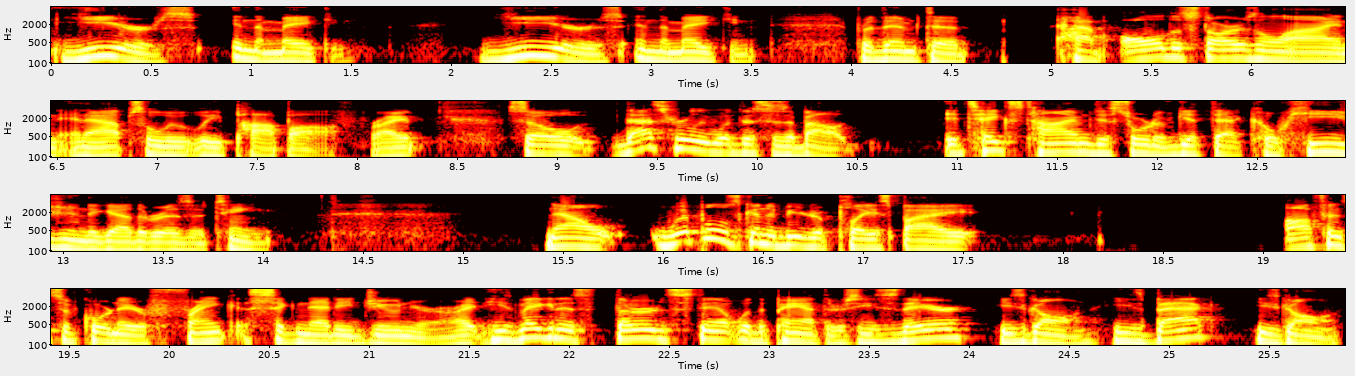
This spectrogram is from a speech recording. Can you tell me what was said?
years in the making, years in the making for them to have all the stars align and absolutely pop off, right? So that's really what this is about. It takes time to sort of get that cohesion together as a team. Now, Whipple's going to be replaced by offensive coordinator Frank Cignetti Jr. All right, he's making his third stint with the Panthers. He's there, he's gone. He's back, he's gone.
